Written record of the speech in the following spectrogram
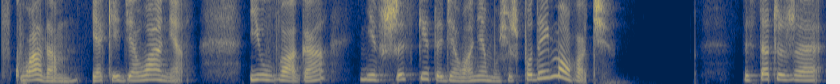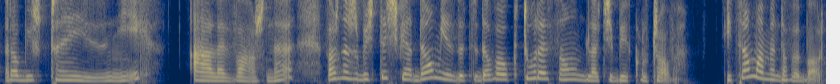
wkładam, jakie działania i uwaga, nie wszystkie te działania musisz podejmować. Wystarczy, że robisz część z nich, ale ważne, ważne, żebyś ty świadomie zdecydował, które są dla ciebie kluczowe. I co mamy do wyboru?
